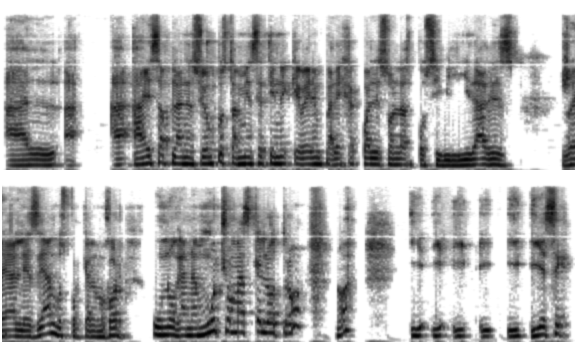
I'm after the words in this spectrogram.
al, a, esa planeación, pues también se tiene que ver en pareja cuáles son las posibilidades reales de ambos, porque a lo mejor uno gana mucho más que el otro, ¿no? Y, y, y, ese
